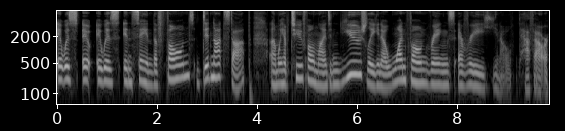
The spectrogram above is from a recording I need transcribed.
it was it, it was insane. The phones did not stop. Um, we have two phone lines, and usually, you know, one phone rings every you know half hour,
